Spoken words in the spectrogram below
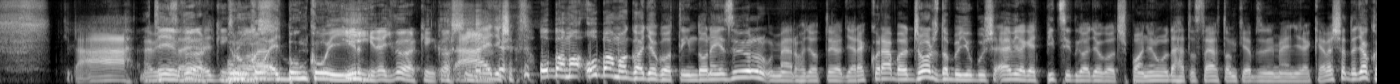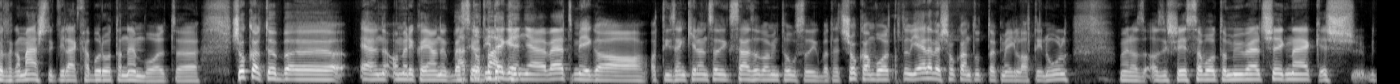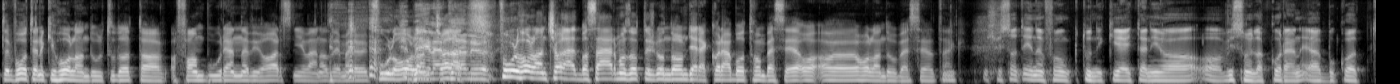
Á, ne Hát viccelj, egy bunkó, egy bunkó ír. Ír, egy working class Á, ír. egyik sem. Obama, Obama gagyogott indonézül, mert hogy ott él gyerekkorában. George W. Bush elvileg egy picit gagyogott spanyolul, de hát azt el tudom képzelni, hogy mennyire keveset. De gyakorlatilag a második világháború óta nem volt. Sokkal több elnö, amerikai elnök beszélt a bárki- idegen nyelvet, még a, a 19. században, mint a 20 -ban. Tehát sokan volt, ugye eleve sokan tudtak még latinul, mert az, az is része volt a műveltségnek, és volt olyan, aki hollandul tudott, a, a Van Buren nevű arc nyilván azért, mert ő full holland, család, full holland családba származott, és gondolom gyerekkorában otthon beszél, a, a, hollandul beszéltek. És viszont én nem fogom tudni kiejteni a, a viszonylag korán elbukott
